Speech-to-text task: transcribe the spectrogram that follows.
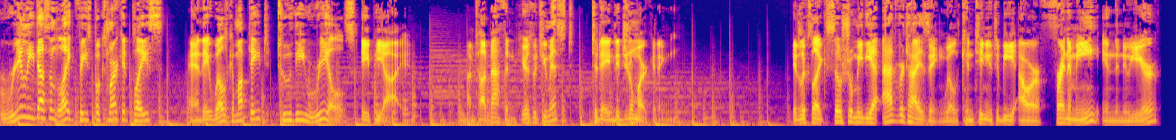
really doesn't like Facebook's marketplace. And a welcome update to the Reels API. I'm Tod Maffin. Here's what you missed today in digital marketing. It looks like social media advertising will continue to be our frenemy in the new year.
